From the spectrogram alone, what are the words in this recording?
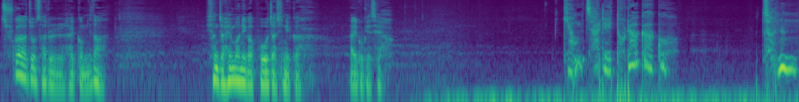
추가 조사를 할 겁니다. 현재 할머니가 보호자시니까 알고 계세요. 경찰이 돌아가고 저는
